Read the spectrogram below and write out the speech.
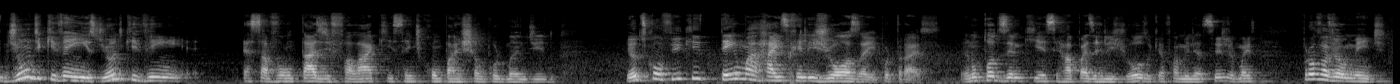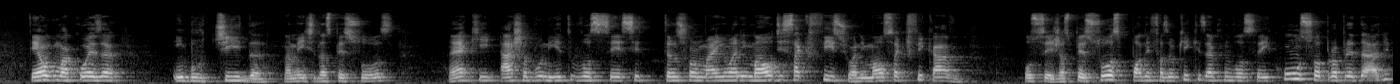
de onde que vem isso? De onde que vem essa vontade de falar que sente compaixão por bandido? Eu desconfio que tem uma raiz religiosa aí por trás. Eu não estou dizendo que esse rapaz é religioso, que a família seja, mas provavelmente tem alguma coisa embutida na mente das pessoas né, que acha bonito você se transformar em um animal de sacrifício, um animal sacrificável. Ou seja, as pessoas podem fazer o que quiser com você e com sua propriedade,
